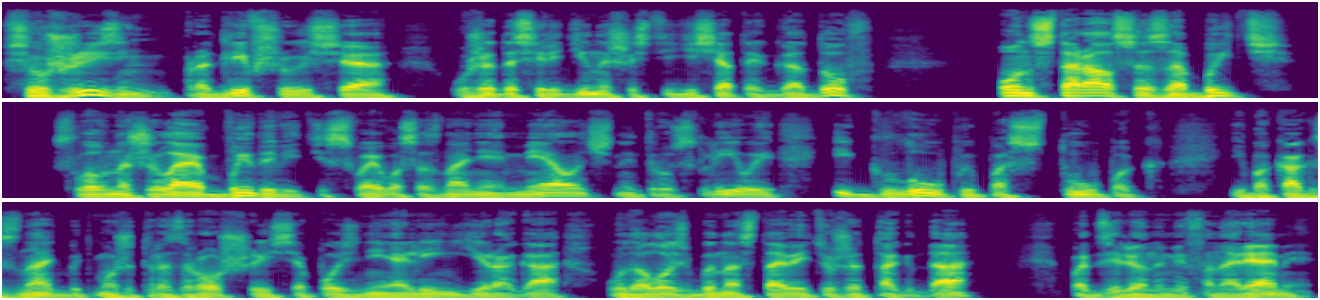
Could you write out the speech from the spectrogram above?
Всю жизнь, продлившуюся уже до середины 60-х годов, он старался забыть, словно желая выдавить из своего сознания мелочный, трусливый и глупый поступок, ибо, как знать, быть может, разросшиеся поздние оленьи рога удалось бы наставить уже тогда, под зелеными фонарями,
